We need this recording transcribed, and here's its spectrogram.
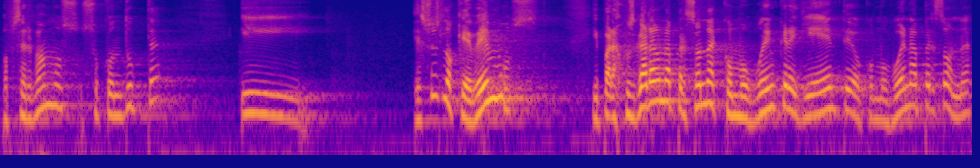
observamos su conducta y eso es lo que vemos. Y para juzgar a una persona como buen creyente o como buena persona,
